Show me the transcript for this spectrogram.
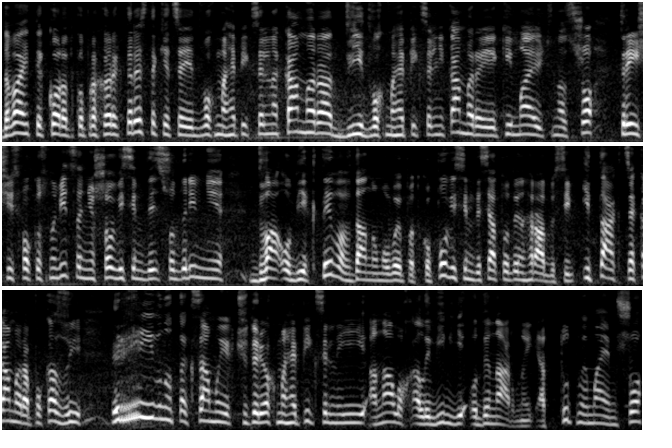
Давайте коротко про характеристики. Це є 2-мегапіксельна камера, дві 2-мегапіксельні камери, які мають у нас що 3,6 фокусну відстані, що 80, що дорівнює два об'єктива в даному випадку по 81 градусів. І так, ця камера показує рівно так само, як 4-мегапіксельний її аналог, але він є одинарний. А тут ми маємо що?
